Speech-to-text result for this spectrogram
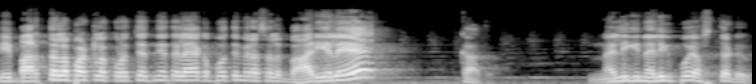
మీ భర్తల పట్ల కృతజ్ఞత లేకపోతే మీరు అసలు భార్యలే కాదు. నలిగి నలిగిపోయి వస్తాడు.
